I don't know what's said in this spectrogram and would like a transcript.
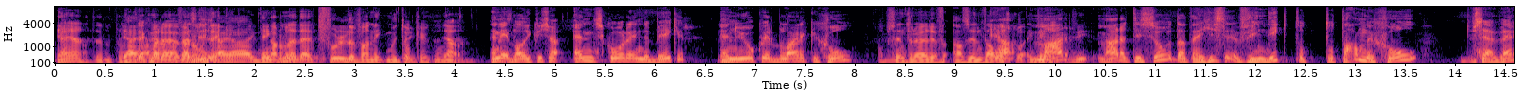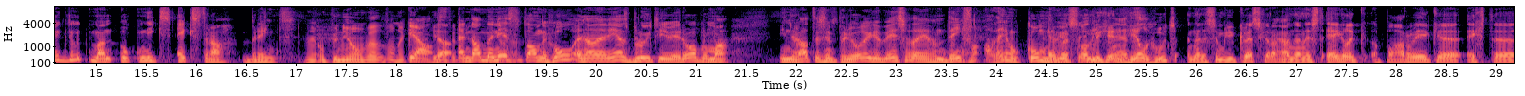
Ja, ja. had hij een probleem. Ja, ja, Zeg maar, eh, daarom, denk ja, ja, ik denk Daarom dat hij het voelde van ik moet op. Ja. En nee, Balikwisha en scoren in de beker. En nu ook weer een belangrijke goal. Op Sint-Truiden als invaller... Ja, maar, maar het is zo dat hij gisteren, vind ik, tot, tot aan de goal zijn werk doet, maar ook niks extra brengt. Nee, op Union wel, vond ik. Ja, Gisteren. en dan ineens tot aan de goal en dan ineens bloeit hij weer open. Maar inderdaad, er is een periode geweest waar je van denkt van, allee, jong, kom, Hij was in het begin heel goed en dan is hem gekwetst geraakt. Ja. En dan is het eigenlijk een paar weken echt eh,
